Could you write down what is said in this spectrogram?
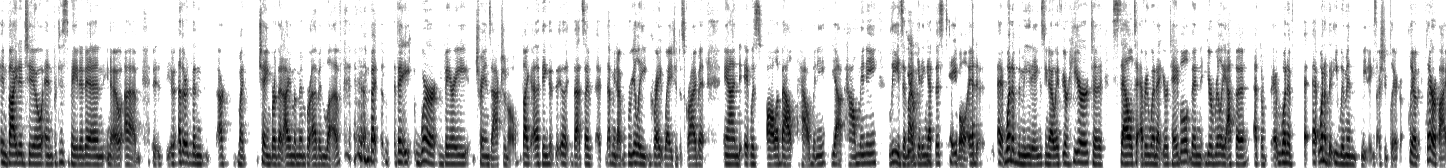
invited to and participated in, you know, um, other than our my chamber that I'm a member of and love, but they were very transactional. Like I think uh, that's a, I mean, a really great way to describe it. And it was all about how many, yeah, how many leads am I getting at this table? And at one of the meetings, you know, if you're here to sell to everyone at your table, then you're really at the at the at one of at one of the e-women meetings. I should clear, clear clarify.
